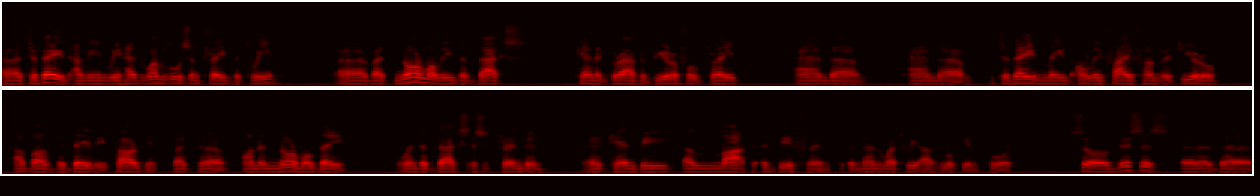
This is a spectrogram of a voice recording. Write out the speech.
Uh, today, I mean, we had one losing trade between, but normally the DAX can grab a beautiful trade and uh, and uh, today made only 500 euro above the daily target but uh, on a normal day when the DAX is trending uh, can be a lot different than what we are looking for so this is uh, the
